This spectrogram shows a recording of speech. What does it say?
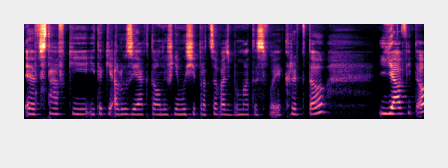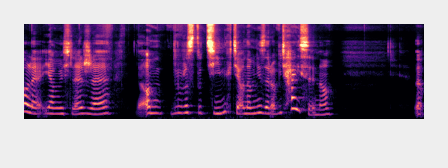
e, wstawki i takie aluzje, jak to on już nie musi pracować, bo ma te swoje krypto. Ja pitole, ja myślę, że on po prostu cin chciał na mnie zarobić hajsy, no. No,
